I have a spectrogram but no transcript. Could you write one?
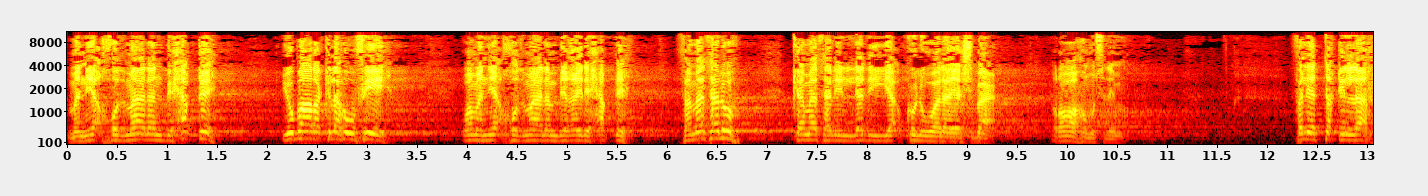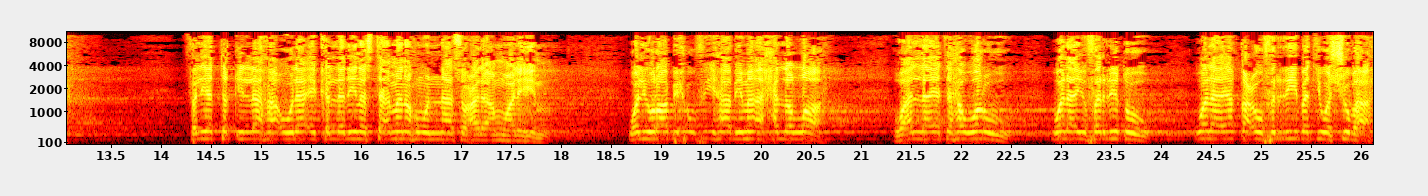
من يأخذ مالا بحقه يبارك له فيه ومن يأخذ مالا بغير حقه فمثله كمثل الذي يأكل ولا يشبع رواه مسلم. فليتق الله فليتق الله أولئك الذين استأمنهم الناس على أموالهم وليرابحوا فيها بما أحل الله والا يتهوروا ولا يفرطوا ولا يقعوا في الريبة والشبهة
